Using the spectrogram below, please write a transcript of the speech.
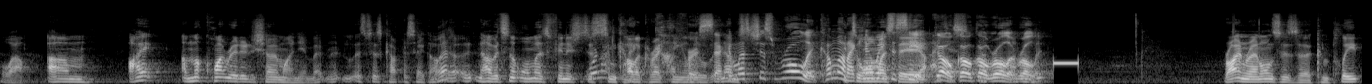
Wow. Um, I, I'm not quite ready to show mine yet, but let's just cut for a second. What? Uh, No, it's not almost finished, just some color correcting cut a for a little bit. second. No, Let's just roll it. Come on, I can't wait to see it. Go, just- go, go, roll it, roll it. Ryan Reynolds is a complete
